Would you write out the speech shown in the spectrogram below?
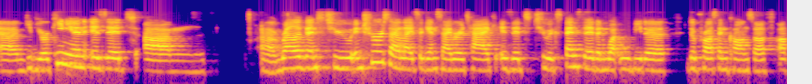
uh, give your opinion. Is it um, uh, relevant to insure satellites against cyber attack? Is it too expensive? And what will be the the pros and cons of, of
